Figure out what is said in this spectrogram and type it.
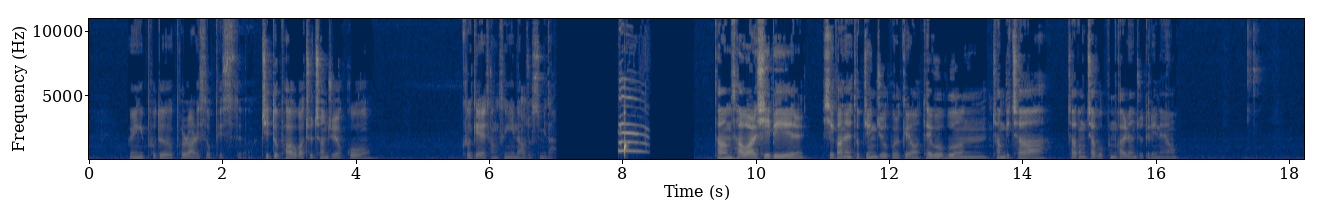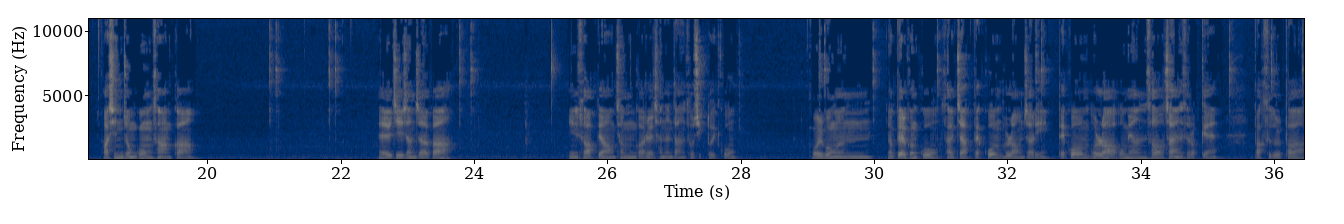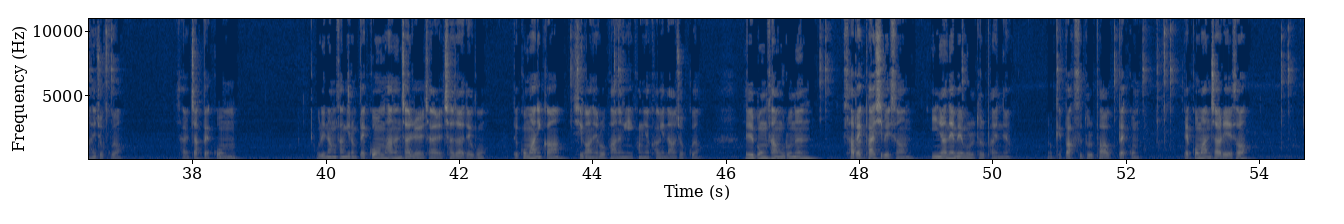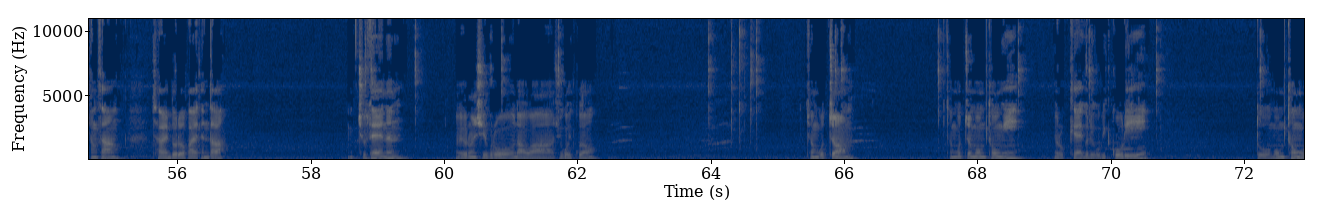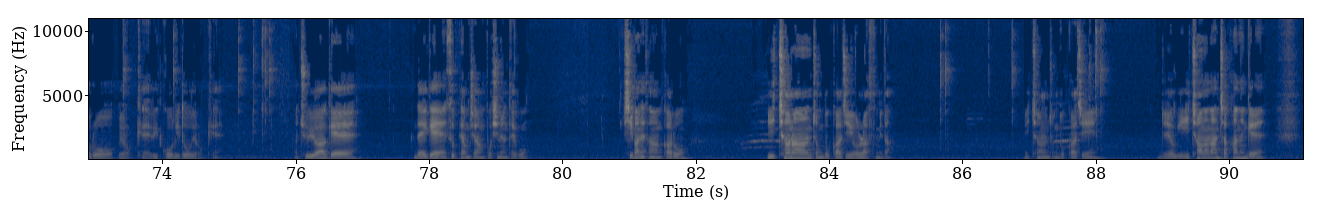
윙입푸드 폴라리스 오피스 G2파워가 추천주였고 크게 상승이 나와줬습니다. 다음 4월 12일 시간의 특징주 볼게요. 대부분 전기차 자동차 부품 관련주들이네요. 화신전공 상한가 LG전자가 인수합병 전문가를 찾는다는 소식도 있고 월봉은 역배를 끊고 살짝 빼꼼 올라온 자리. 빼꼼 올라오면서 자연스럽게 박스 돌파 해줬고요. 살짝 빼꼼. 우린 항상 이런 빼꼼 하는 자리를 잘 찾아야 되고 빼꼼 하니까 시간으로 반응이 강력하게 나와줬고요. 일봉상으로는 481선 2년의 매물을 돌파했네요. 이렇게 박스 돌파하고 빼꼼. 빼꼼한 자리에서 항상 잘 노려봐야 된다 추세는 이런 식으로 나와주고 있고요. 전고점 전고점 몸통이 이렇게 그리고 윗꼬리 또 몸통으로 이렇게 윗꼬리도 이렇게 주요하게 4개 수평 저항 보시면 되고 시간의 상한가로 2,000원 정도까지 올랐습니다. 2,000원 정도까지 이제 여기 2,000원 안착하는 게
